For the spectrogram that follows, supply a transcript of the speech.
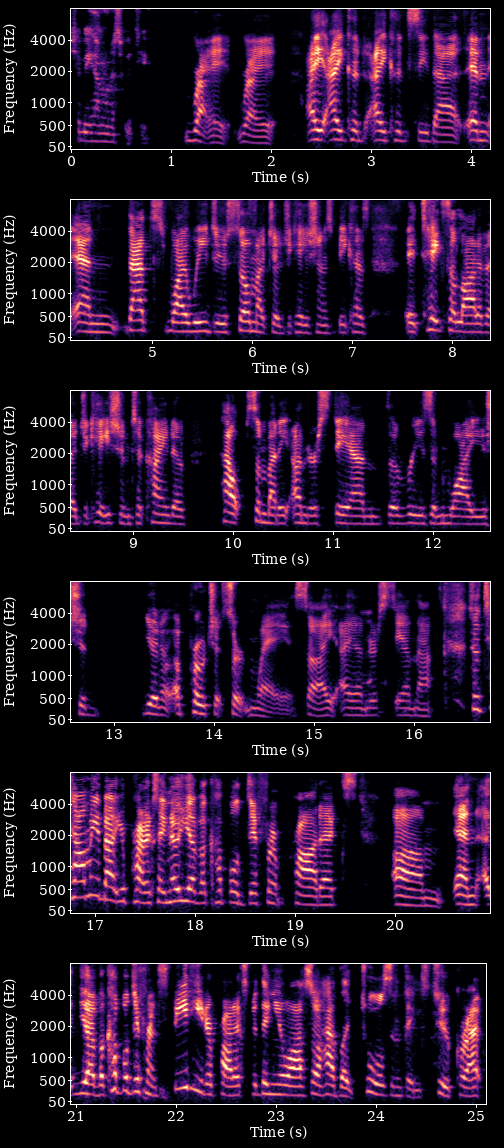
to be honest with you Right, right. I I could I could see that. And and that's why we do so much education is because it takes a lot of education to kind of help somebody understand the reason why you should you know approach it certain ways so i i understand that. So tell me about your products. I know you have a couple different products um and uh, you have a couple different speed heater products but then you also have like tools and things too correct?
